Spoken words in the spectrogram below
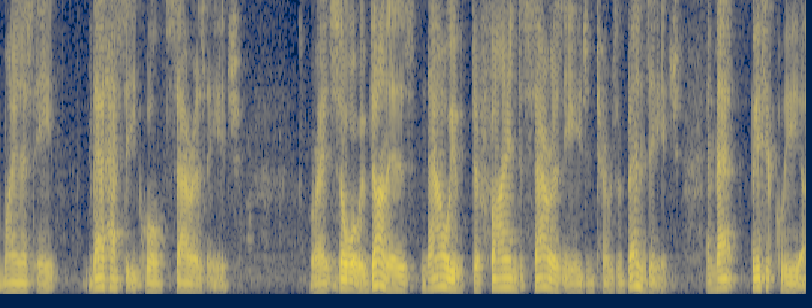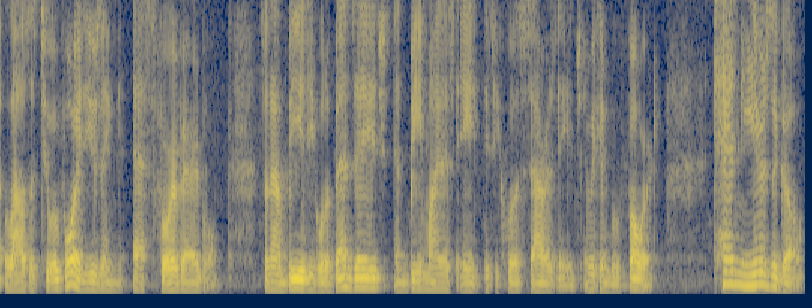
minus 8, that has to equal Sarah's age. Right? So what we've done is now we've defined Sarah's age in terms of Ben's age. And that basically allows us to avoid using s for a variable. So now b is equal to Ben's age and b minus 8 is equal to Sarah's age. And we can move forward. 10 years ago,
